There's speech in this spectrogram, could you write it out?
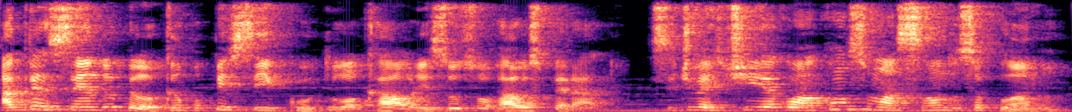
agradecendo pelo campo psíquico do local e sussurrar o esperado. Se divertia com a consumação do seu plano,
